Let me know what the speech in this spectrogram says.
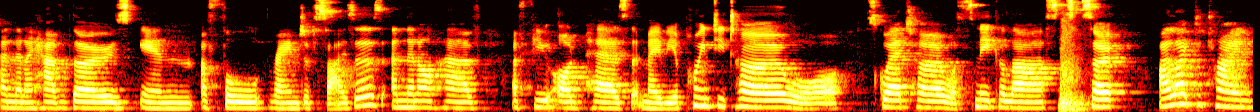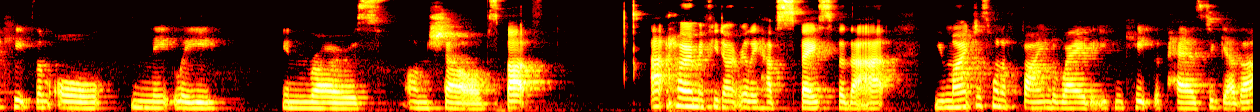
And then I have those in a full range of sizes. And then I'll have a few odd pairs that may be a pointy toe or square toe or sneaker lasts. So I like to try and keep them all neatly in rows on shelves. But at home, if you don't really have space for that, you might just want to find a way that you can keep the pairs together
